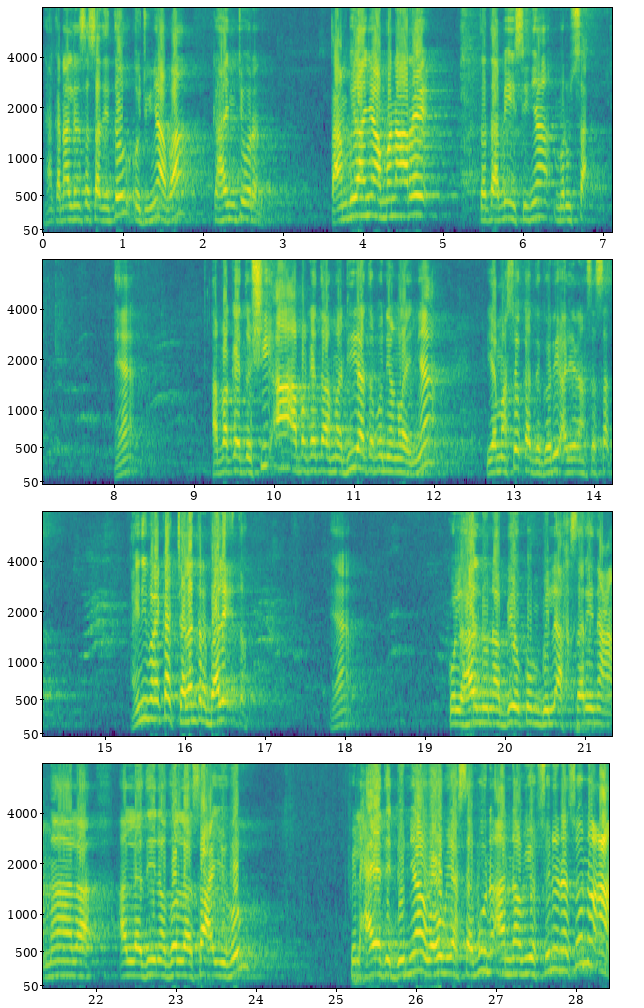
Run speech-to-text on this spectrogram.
Nah, karena aliran sesat itu ujungnya apa? Kehancuran. Tampilannya menarik tetapi isinya merusak. Ya. Apakah itu Syiah, apakah itu Ahmadiyah ataupun yang lainnya yang masuk kategori aliran sesat. Nah, ini mereka jalan terbalik itu. Ya. Kul hal nunabbiukum bil akhsarina a'mala alladzina dhalla sa'yuhum fil hayatid dunya wa hum yahsabuna annahum yuhsinuna sun'a.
